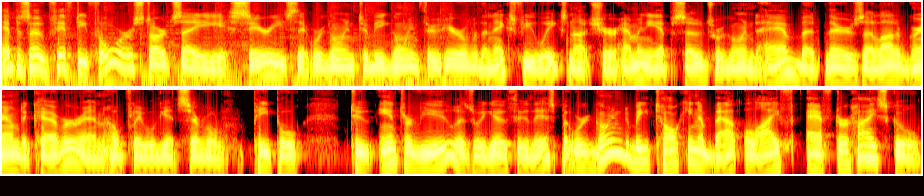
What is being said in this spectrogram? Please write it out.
Episode 54 starts a series that we're going to be going through here over the next few weeks. Not sure how many episodes we're going to have, but there's a lot of ground to cover, and hopefully, we'll get several people to interview as we go through this, but we're going to be talking about life after high school,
